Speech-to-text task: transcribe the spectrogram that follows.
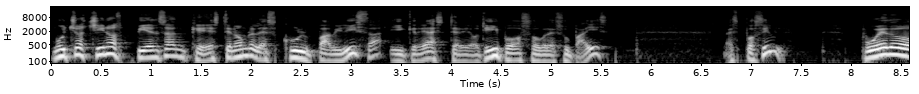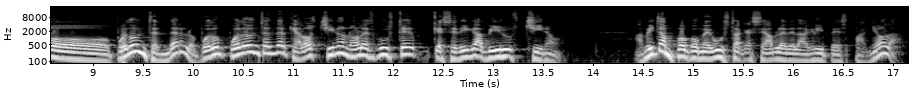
Muchos chinos piensan que este nombre les culpabiliza y crea estereotipos sobre su país. Es posible puedo, puedo entenderlo. Puedo, puedo entender que a los chinos no les guste que se diga virus chino. A mí tampoco me gusta que se hable de la gripe española.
